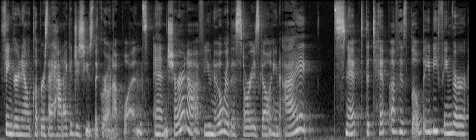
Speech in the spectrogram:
fingernail clippers I had. I could just use the grown-up ones. And sure enough, you know where this story is going. I snipped the tip of his little baby finger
